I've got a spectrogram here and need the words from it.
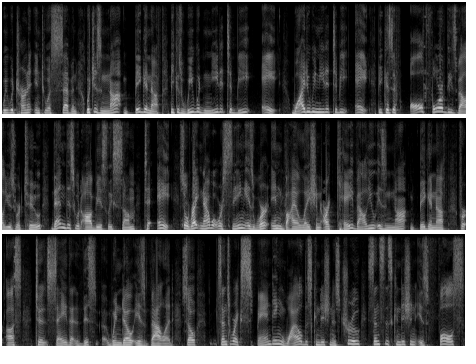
we would turn it into a seven, which is not big enough because we would need it to be eight. Why do we need it to be 8? Because if all four of these values were 2, then this would obviously sum to 8. So right now what we're seeing is we're in violation. Our k value is not big enough for us to say that this uh, window is valid. So since we're expanding while this condition is true, since this condition is false,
